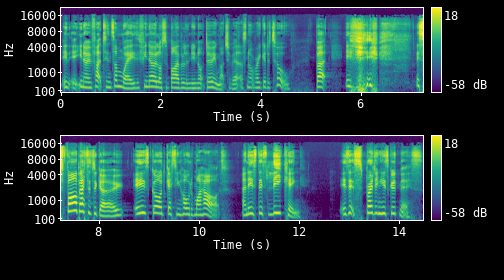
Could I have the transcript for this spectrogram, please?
In, you know, in fact, in some ways, if you know a lot of Bible and you're not doing much of it, that's not very good at all. But if you, it's far better to go, is God getting hold of my heart? And is this leaking? Is it spreading his goodness?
